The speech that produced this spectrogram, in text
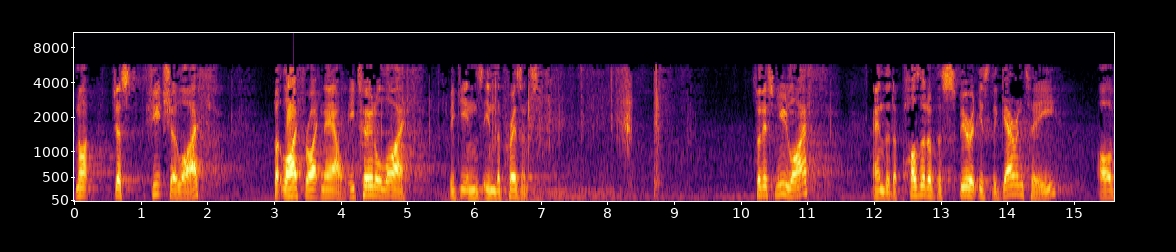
Not just future life, but life right now. Eternal life begins in the present. So this new life and the deposit of the Spirit is the guarantee of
